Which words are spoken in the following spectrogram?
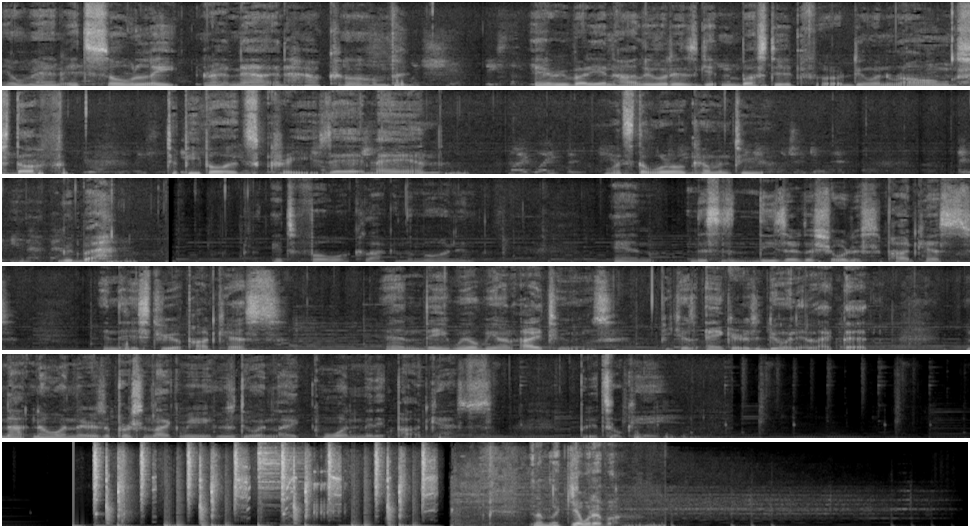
Yo, man, it's so late right now, and how come everybody in Hollywood is getting busted for doing wrong stuff to people? It's crazy, man. What's the world coming to? Goodbye. It's four o'clock in the morning, and this is these are the shortest podcasts in the history of podcasts, and they will be on iTunes because Anchor is doing it like that. Not knowing there's a person like me who's doing like one minute podcasts, but it's okay. And I'm like, yeah, whatever.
